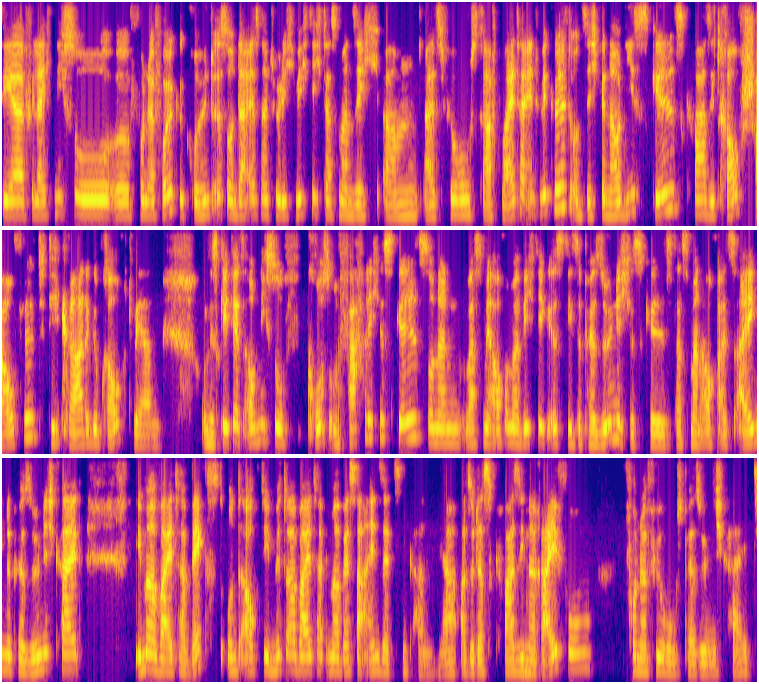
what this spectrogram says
der vielleicht nicht so äh, von Erfolg gekrönt ist. Und da ist natürlich wichtig, dass man sich ähm, als Führungskraft weiterentwickelt und sich genau die Skills quasi draufschaufelt, die gerade gebraucht werden. Und es geht jetzt auch nicht so groß um fachliche Skills, sondern was mir auch immer wichtig ist, diese persönliche Skills, dass man auch als eigene Persönlichkeit immer weiter wächst und auch die Mitarbeiter immer besser einsetzen kann. Ja, also dass quasi eine mhm. Reifung von der Führungspersönlichkeit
